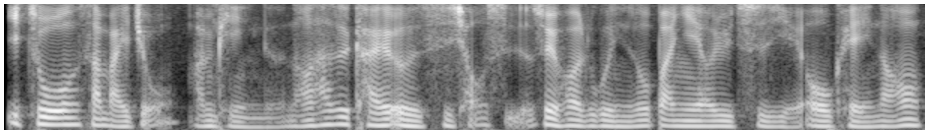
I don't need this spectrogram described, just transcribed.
一桌三百九，蛮便宜的。然后它是开二十四小时的，所以话如果你说半夜要去吃也 OK。然后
